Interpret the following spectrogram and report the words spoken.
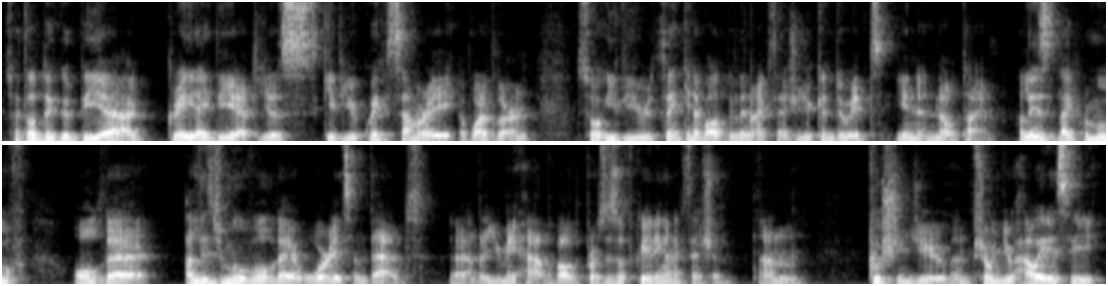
So I thought it could be a great idea to just give you a quick summary of what I've learned. So if you're thinking about building an extension, you can do it in no time. At least like remove all the, at least remove all the worries and doubts uh, that you may have about the process of creating an extension and pushing you and showing you how easy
